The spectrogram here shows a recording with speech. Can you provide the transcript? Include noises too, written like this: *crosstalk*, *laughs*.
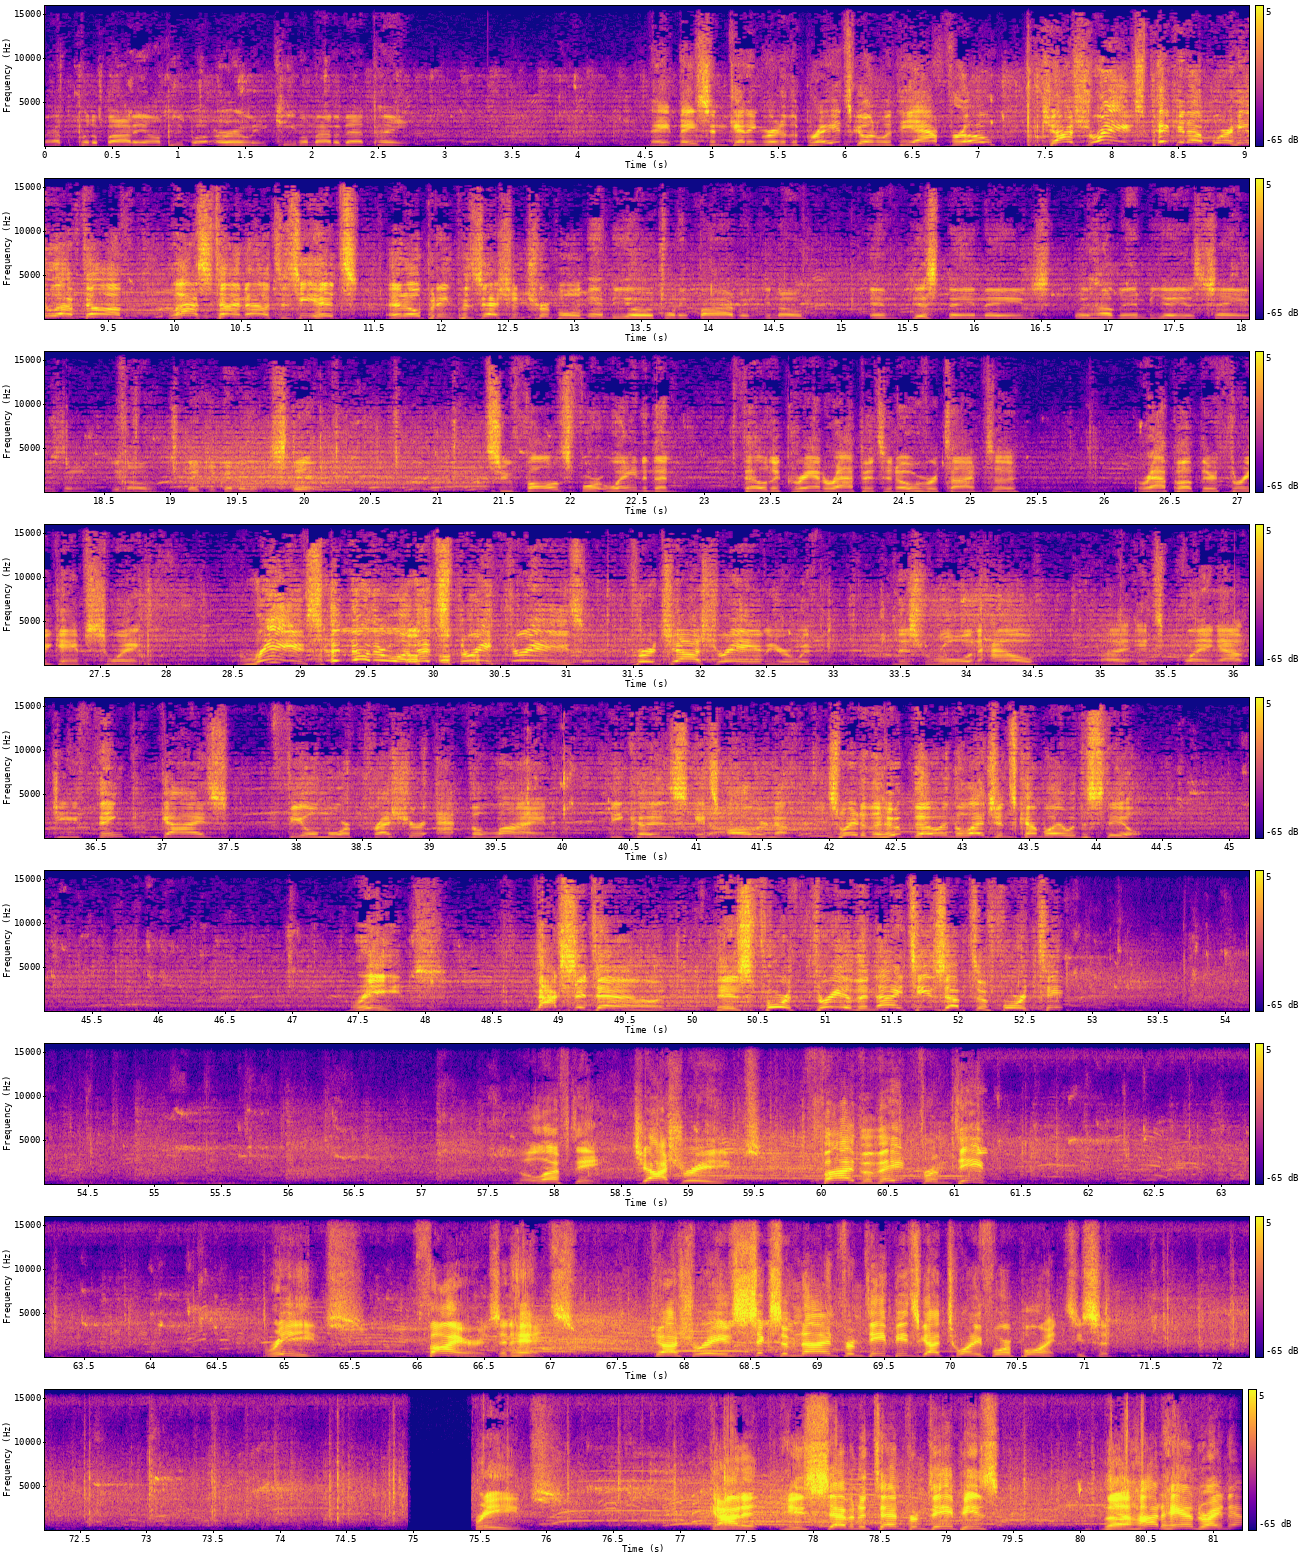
Have to put a body on people early, keep them out of that paint. Nate Mason getting rid of the braids, going with the afro. Josh Reaves picking up where he left off last time out as he hits an opening possession triple. NBO 25, and you know, in this day and age, with how the NBA has changed, and you know, think you're going to stick. Sioux Falls, Fort Wayne, and then fell to Grand Rapids in overtime to wrap up their three-game swing. Reaves, *laughs* another one. That's three *laughs* threes for Josh Reaves. Here with this rule and how uh, it's playing out, do you think guys feel more pressure at the line because it's all or nothing? His way to the hoop, though, and the Legends come away with the steal. Reaves knocks it down. His fourth three of the night. He's up to 14. The lefty, Josh Reaves, five of eight from deep. Reaves fires and hits. Josh Reaves, six of nine from deep. He's got 24 points. He said, Reaves got it. He's seven to 10 from deep. He's the hot hand right now.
